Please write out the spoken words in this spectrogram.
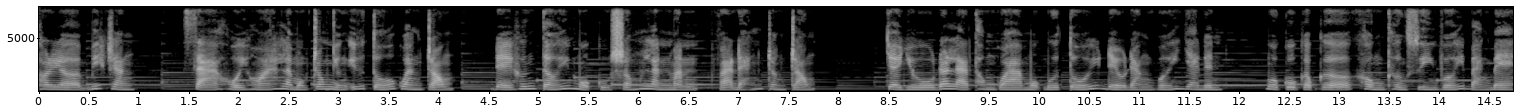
Korea biết rằng, xã hội hóa là một trong những yếu tố quan trọng để hướng tới một cuộc sống lành mạnh và đáng trân trọng. Cho dù đó là thông qua một bữa tối đều đặn với gia đình, một cuộc gặp gỡ không thường xuyên với bạn bè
